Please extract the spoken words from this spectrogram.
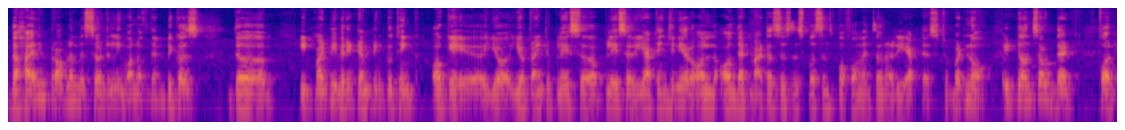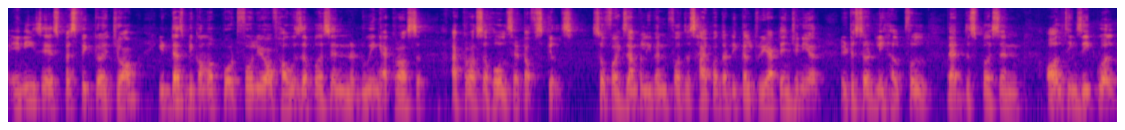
the hiring problem is certainly one of them because the it might be very tempting to think, okay, uh, you're you're trying to place a place a React engineer. All all that matters is this person's performance on a React test. But no, it turns out that for any say specific uh, job, it does become a portfolio of how is the person doing across across a whole set of skills. So, for example, even for this hypothetical React engineer, it is certainly helpful that this person, all things equal,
